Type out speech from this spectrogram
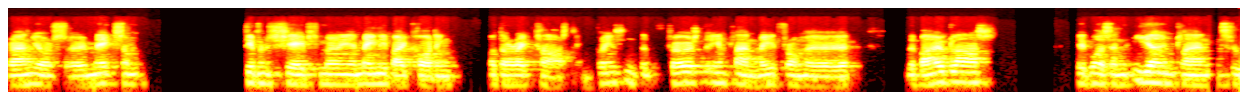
granules, uh, make some different shapes, mainly by cutting or direct casting. For instance, the first implant made from uh, the bioglass, it was an ear implant to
